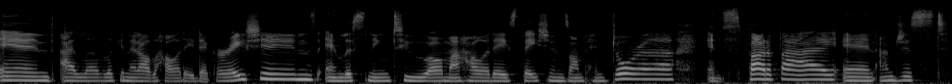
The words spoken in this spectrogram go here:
and I love looking at all the holiday decorations and listening to all my holiday stations on Pandora and Spotify. And I'm just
